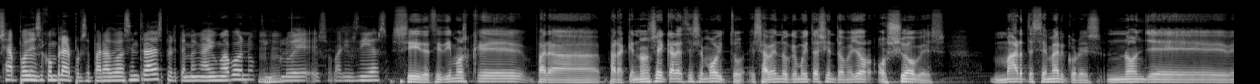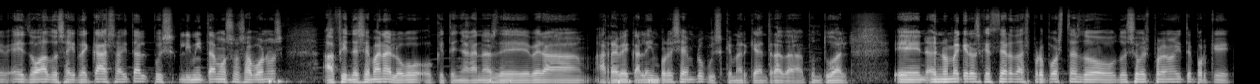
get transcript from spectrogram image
xa podense comprar por separado as entradas, pero tamén hai un abono que uh -huh. inclúe eso varios días. Sí, decidimos que para para que non se encarecese moito, e sabendo que moita xente o mellor os xoves martes e mércores non lle é doado sair de casa e tal, pois limitamos os abonos a fin de semana e logo o que teña ganas de ver a, a Rebeca Lane, por exemplo, pois que marque a entrada puntual. Eh, eh non me quero esquecer das propostas do, do xoves pola noite porque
